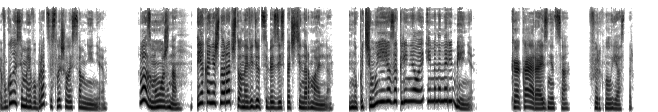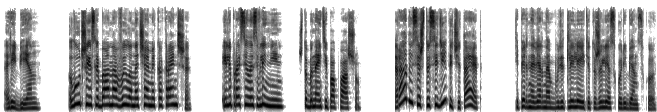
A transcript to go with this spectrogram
В голосе моего братца слышалось сомнение. «Возможно. Я, конечно, рад, что она ведет себя здесь почти нормально. Но почему ее заклинило именно на Ребене?» «Какая разница?» — фыркнул Ястер. «Ребен. Лучше, если бы она выла ночами, как раньше. Или просилась в Ленинь, чтобы найти папашу. Радуйся, что сидит и читает. Теперь, наверное, будет лелеять эту железку ребенскую.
